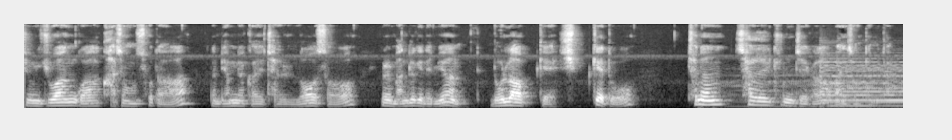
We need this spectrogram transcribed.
지금 유황과 가성 소다, 몇몇 가지 자료를 넣어서 이걸 만들게 되면 놀랍게 쉽게도 천연 살균제가 완성됩니다.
